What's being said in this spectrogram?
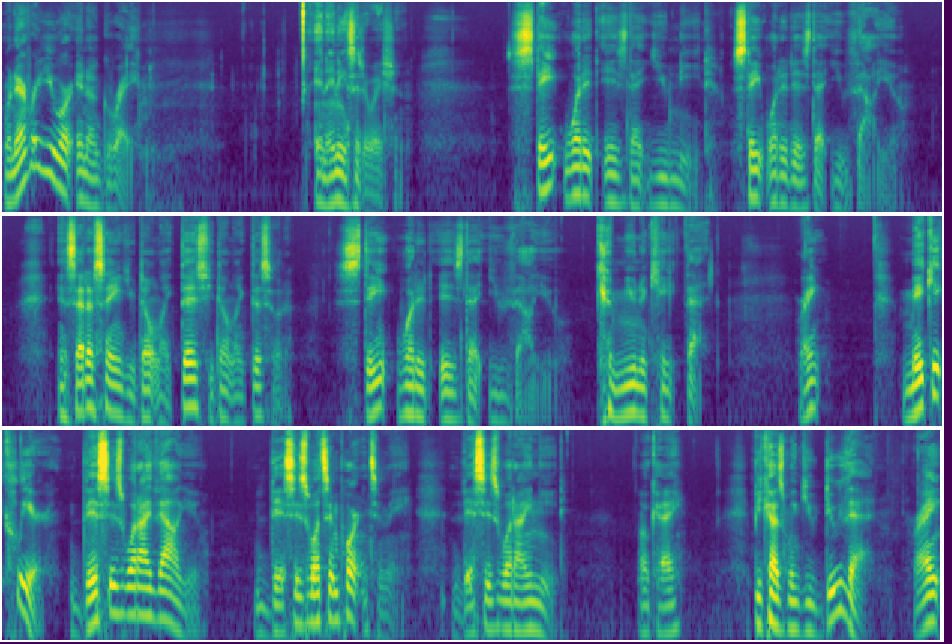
whenever you are in a gray, in any situation, state what it is that you need, state what it is that you value. Instead of saying you don't like this, you don't like this, or state what it is that you value. Communicate that, right? Make it clear. This is what I value. This is what's important to me. This is what I need. Okay? Because when you do that, right,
